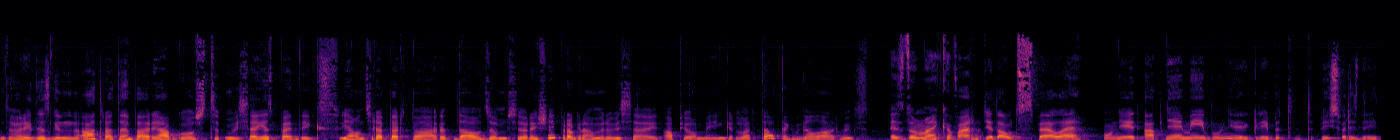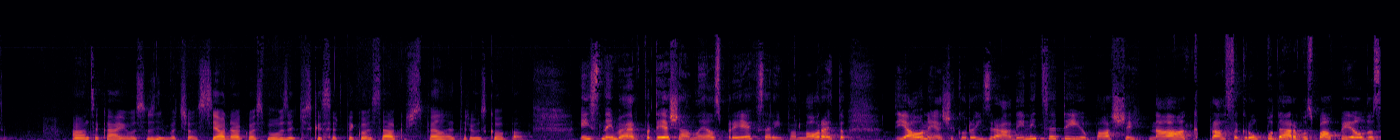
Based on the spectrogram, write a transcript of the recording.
Un tev arī diezgan ātrā tempā ir jāapgūst visai iespaidīgs jauns repertuāra daudzums, jo arī šī programma ir visai apjomīga. Var tā tikt galā ar visu? Es domāju, ka var, ja daudz spēlē, un ja ir apņēmība, un ja ir griba, tad visu var izdarīt. Anca, kā jūs uzņemat šos jaunākos mūziķus, kas ir tikko sākuši spēlēt ar jums kopā? Īstenībā ir patiešām liels prieks arī par Loretu jaunieši, kuri izrāda iniciatīvu, paši nāk, prasa grupu darbus, papildus,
